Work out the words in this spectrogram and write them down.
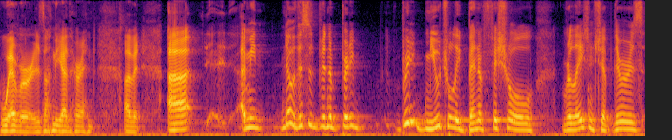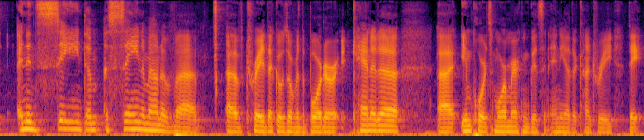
whoever is on the other end of it. Uh, I mean, no, this has been a pretty pretty mutually beneficial relationship. There is an insane um, insane amount of uh, of trade that goes over the border. Canada uh, imports more American goods than any other country. They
